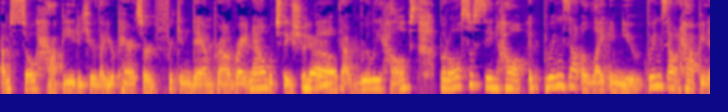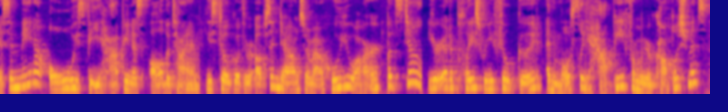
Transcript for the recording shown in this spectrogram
I'm so happy to hear that your parents are freaking damn proud right now, which they should yeah. be. That really helps. But also seeing how it brings out a light in you, brings out happiness. It may not always be happiness all the time. You still go through ups and downs no matter who you are, but still you're at a place where you feel good and mostly happy from your accomplishments.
